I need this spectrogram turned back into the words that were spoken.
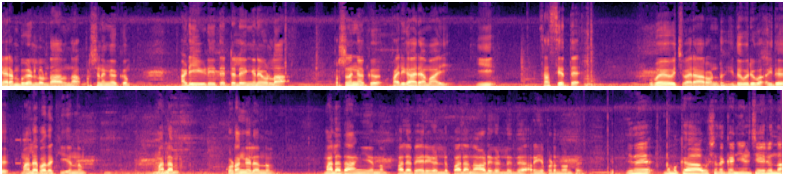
ഞരമ്പുകളിലുണ്ടാകുന്ന പ്രശ്നങ്ങൾക്കും അടിയിടി തെറ്റൽ ഇങ്ങനെയുള്ള പ്രശ്നങ്ങൾക്ക് പരിഹാരമായി ഈ സസ്യത്തെ ഉപയോഗിച്ച് വരാറുണ്ട്. ഇത് ഒരു ഇത് മലപതക്കി എന്നും മലം കുടങ്ങലെന്നും മലതാങ്ങിയെന്നും പല പേരുകളിൽ പല നാടുകളിൽ ഇത് അറിയപ്പെടുന്നുണ്ട്. ഇത് നമുക്ക് ഔഷധക്കഞ്ഞിയിൽ ചേരുന്ന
